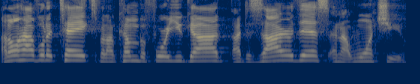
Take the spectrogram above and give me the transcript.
I don't have what it takes, but I'm coming before you, God. I desire this and I want you.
